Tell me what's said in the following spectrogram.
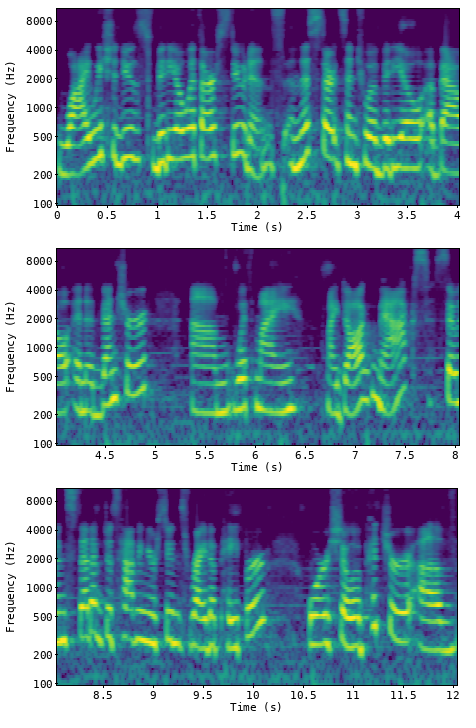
why we should use video with our students. And this starts into a video about an adventure um, with my, my dog, Max. So instead of just having your students write a paper or show a picture of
